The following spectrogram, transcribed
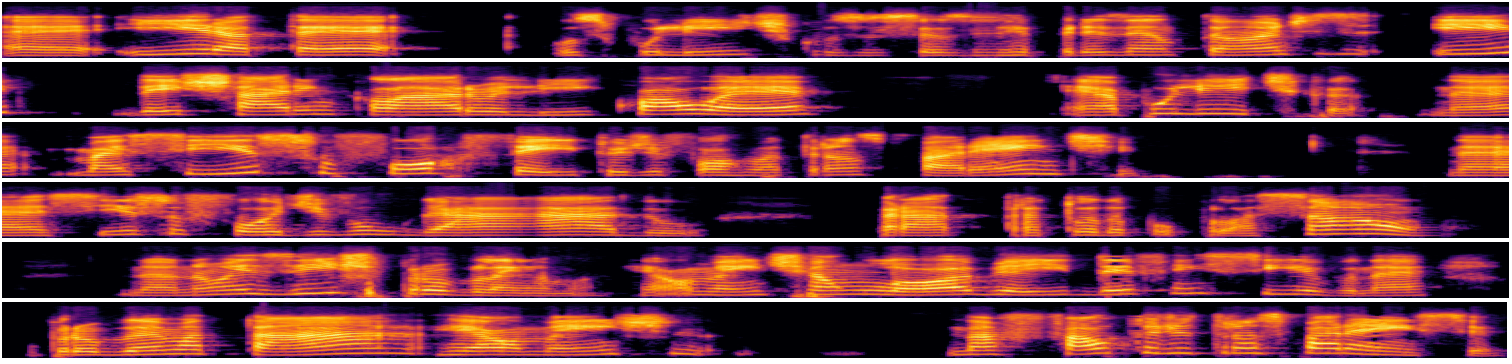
é, ir até os políticos, os seus representantes e deixarem claro ali qual é, é a política, né? Mas se isso for feito de forma transparente, né, se isso for divulgado para toda a população, né, não existe problema. Realmente é um lobby aí defensivo, né? O problema está realmente na falta de transparência.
